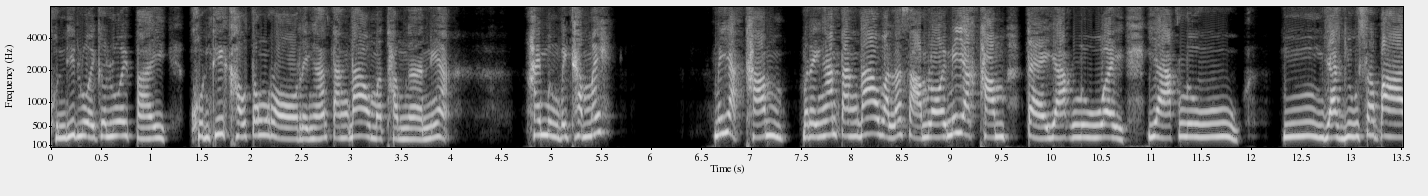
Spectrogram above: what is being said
คนที่รวยก็รวยไป คนที่เขาต้องรอแรงงานต่างด้าวมาทำงานเนี่ย ให้มึงไปทำไหมไม่อยากทำแรงงานต่างด้าววันละสามร้อยไม่อยากทำแต่อยากรวย อยากรู้อืมอยากอยู่สบาย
